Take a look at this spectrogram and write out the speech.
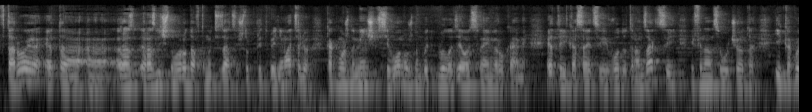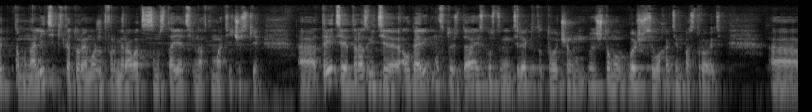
Второе, это э, раз, различного рода автоматизации, чтобы предпринимателю как можно меньше всего нужно было делать своими руками. Это и касается и ввода транзакций, и финансового учета, и какой-то там аналитики, которая может формироваться самостоятельно, автоматически. Э, третье – это развитие алгоритмов, то есть да, искусственный интеллект – это то, чем, что мы больше всего хотим построить. Э,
